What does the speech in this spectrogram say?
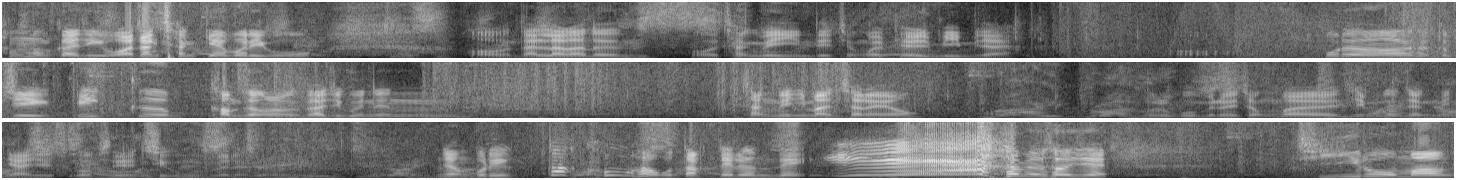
창문까지 와장창 깨버리고 어, 날아가는 어, 장면인데 정말 별미입니다. 어, 호러가 가끔씩 B급 감성을 가지고 있는 장면이 많잖아요. 그걸 보면은 정말 재밌는 장면이 아닐 수가 없어요. 지금 보면은 그냥 머리 까쿵 하고 딱 때렸는데 이 하면서 이제 뒤로 막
